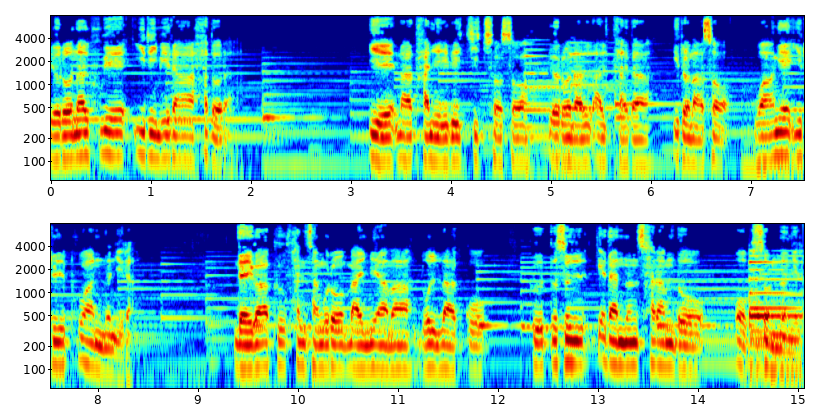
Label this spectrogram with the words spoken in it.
여러 날 후의 일임이라 하더라. 이에 나 다니엘이 지쳐서 여러 날 앓다가 일어나서 왕의 일을 보았느니라. 내가 그 환상으로 말미암아 놀랐고 그 뜻을 깨닫는 사람도 없었느니라.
